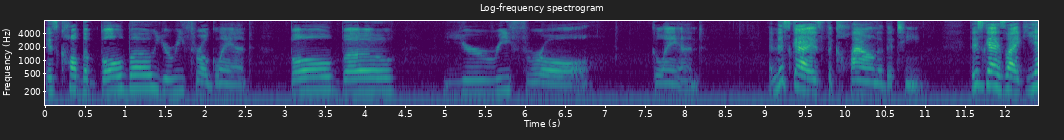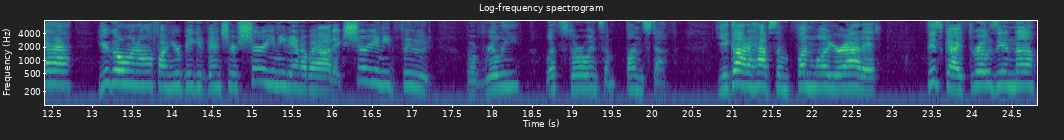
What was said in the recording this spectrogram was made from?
is called the bulbourethral gland. Bulbourethral gland. And this guy is the clown of the team. This guy's like, yeah, you're going off on your big adventure. Sure, you need antibiotics. Sure, you need food. But really, let's throw in some fun stuff. You got to have some fun while you're at it. This guy throws in the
